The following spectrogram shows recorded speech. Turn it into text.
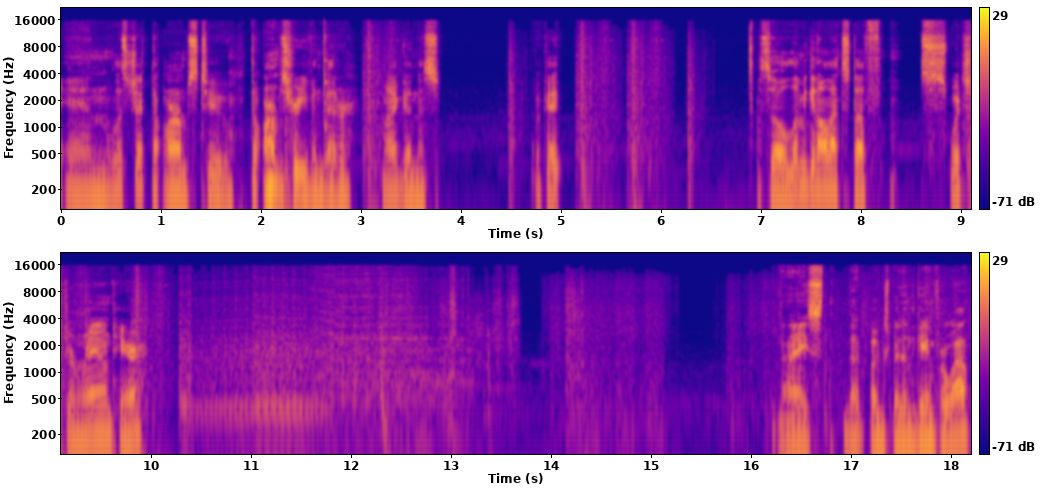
And let's check the arms too. The arms are even better. My goodness. Okay. So let me get all that stuff switched around here. Nice. That bug's been in the game for a while.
